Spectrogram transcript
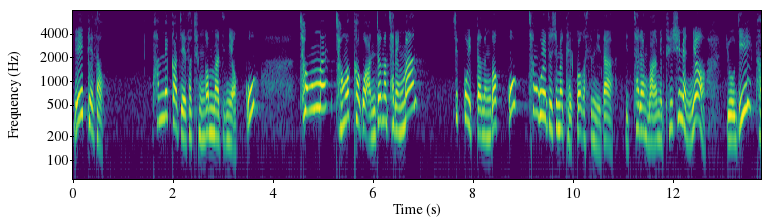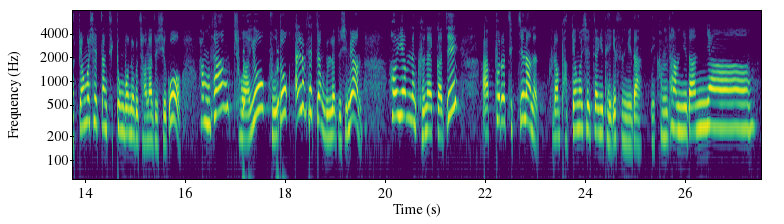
매입해서 판매까지 해서 중간 마진이었고 정말 정확하고 안전한 차량만 찍고 있다는 거 꼭 참고해 주시면 될 것 같습니다. 이 차량 마음에 드시면요. 여기 박경호 실장 직통번호로 전화 주시고 항상 좋아요, 구독, 알람 설정 눌러주시면 허위 없는 그날까지 앞으로 직진하는 그런 박경호 실장이 되겠습니다. 네, 감사합니다. 안녕.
